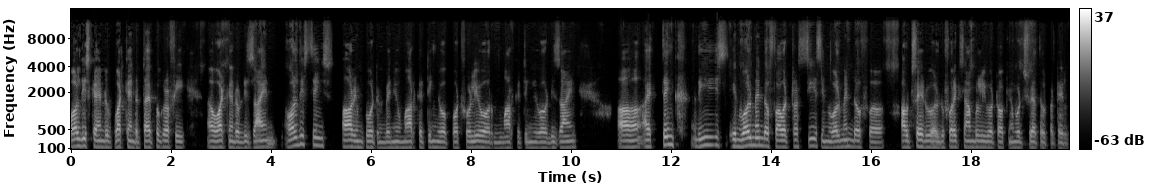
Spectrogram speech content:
all these kind of what kind of typography uh, what kind of design all these things are important when you're marketing your portfolio or marketing your design uh, I think these involvement of our trustees, involvement of uh, outside world. For example, you were talking about Shwetal Patel.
